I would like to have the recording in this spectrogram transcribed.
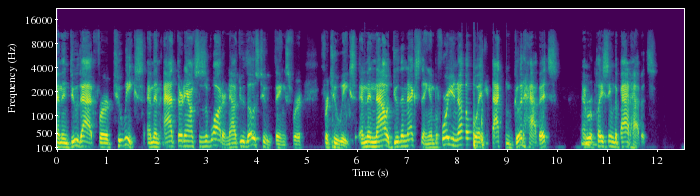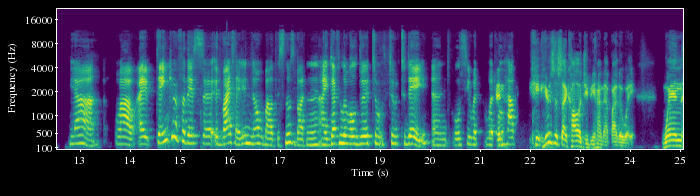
and then do that for two weeks and then add 30 ounces of water. Now do those two things for, for two weeks. And then now do the next thing. And before you know it, you're back in good habits and mm-hmm. replacing the bad habits. Yeah, Wow, I thank you for this uh, advice. I didn't know about the snooze button. I definitely will do it to, to today, and we'll see what what and will happen. Here's the psychology behind that, by the way. When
